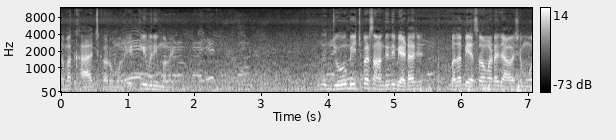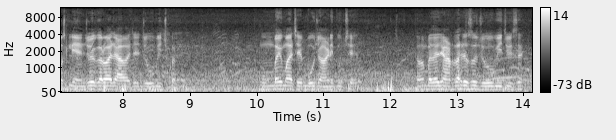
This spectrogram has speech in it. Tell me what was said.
તમે ખાચ કરો મળે એટલી બધી મલાઈ. જુહુ બીચ પર શાંતિથી બેઠા છે, બધા બેસવા માટે જ આવે છે મોસ્ટલી એન્જોય કરવા જ આવે છે જુહુ બીચ પર. મુંબઈમાં છે બહુ જાણીતું છે. તમે બધા જાણતા જશો જુહુ બીચ વિશે.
